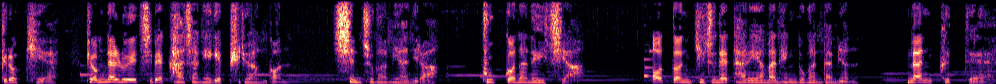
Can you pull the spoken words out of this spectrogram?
그렇기에 벽난로의 집에 가장에게 필요한 건 신중함이 아니라 굳건한 의지야. 어떤 기준에 달해야만 행동한다면 난 그때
